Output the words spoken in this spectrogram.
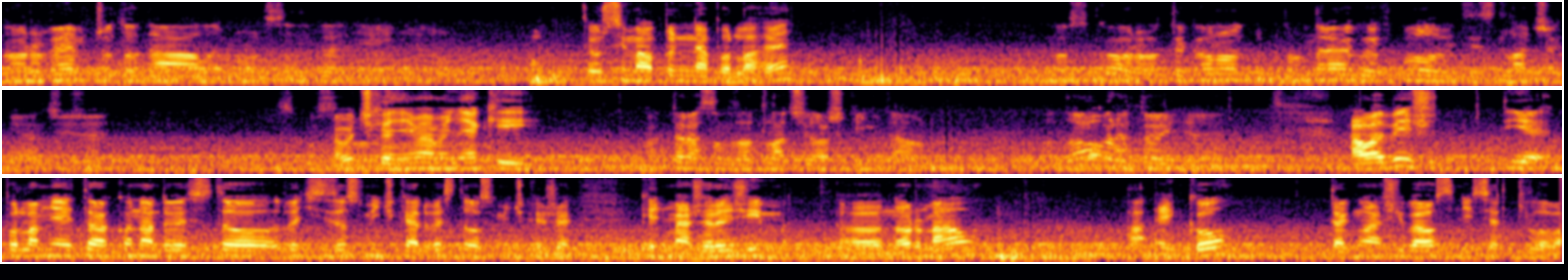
No viem, čo to dá, ale moc sa teda nejde. No. To už si mal plný na podlahe? no skoro, tak ono, on reaguje v polovici stlačenia, čiže... skúsim A počkaj, nemáme nejaký... A teraz som zatlačil až kickdown. Dobre to ide. Ale vieš, je, podľa mňa je to ako na 200, 2008 a 208, že keď máš režim e, normál a eco, tak máš iba 80 kW.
